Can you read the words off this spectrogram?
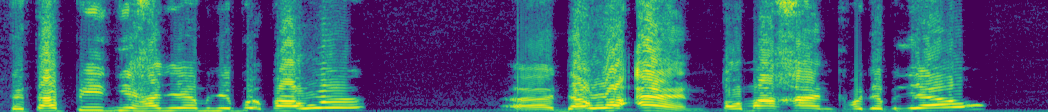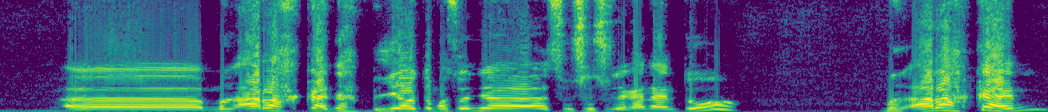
tetapi dia hanya menyebut bahawa uh, dakwaan tomahan kepada beliau uh, mengarahkan eh, beliau tu maksudnya susu sulit kanan tu mengarahkan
